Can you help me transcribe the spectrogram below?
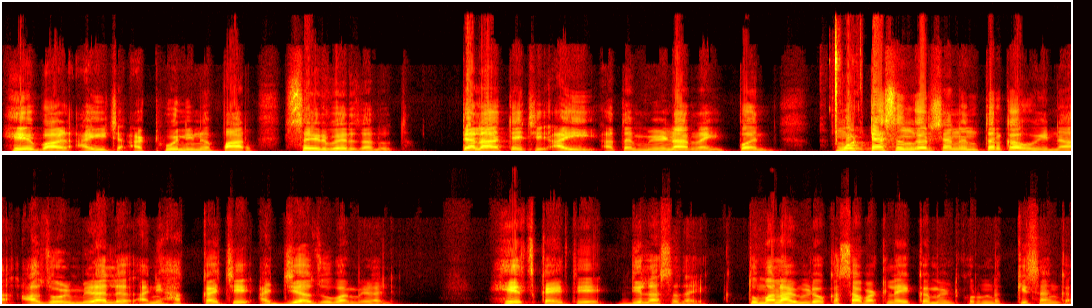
हे बाळ आईच्या आठवणीनं पार सैरवैर झालं होतं. त्याला त्याची आई आता मिळणार नाही पण मोठ्या संघर्षानंतर का होईना आजोळ मिळालं आणि हक्काचे आजी आजोबा मिळाले. हेच काय ते दिलासादायक. तुम्हाला हा व्हिडिओ कसा वाटला हे कमेंट करून नक्की सांगा.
